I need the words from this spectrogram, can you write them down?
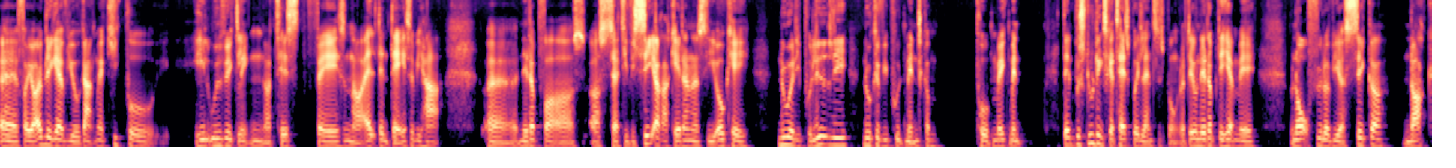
Øh, for i øjeblikket er vi jo i gang med at kigge på hele udviklingen og testfasen og al den data, vi har, øh, netop for at, at certificere raketterne og sige, okay, nu er de pålidelige, nu kan vi putte mennesker på dem, ikke? Men den beslutning skal tages på et eller andet tidspunkt, og det er jo netop det her med, hvornår føler vi os sikre nok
